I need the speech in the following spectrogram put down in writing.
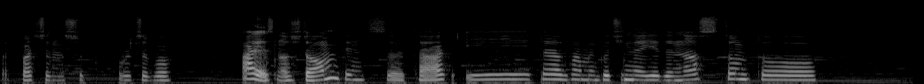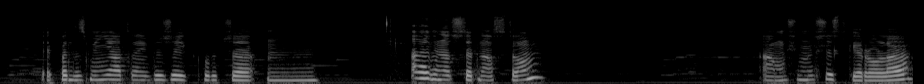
Tak patrzę na szybko, kurczę, bo... A, jest nasz dom, więc y, tak. I teraz mamy godzinę 11, to... Jak będę zmieniała, to najwyżej, kurczę... Mm... A dajmy na 14. A, musimy wszystkie role.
